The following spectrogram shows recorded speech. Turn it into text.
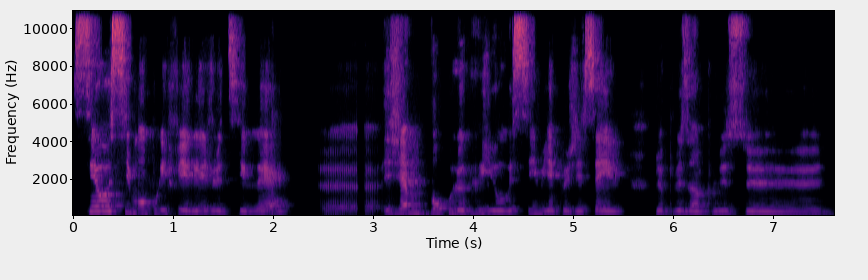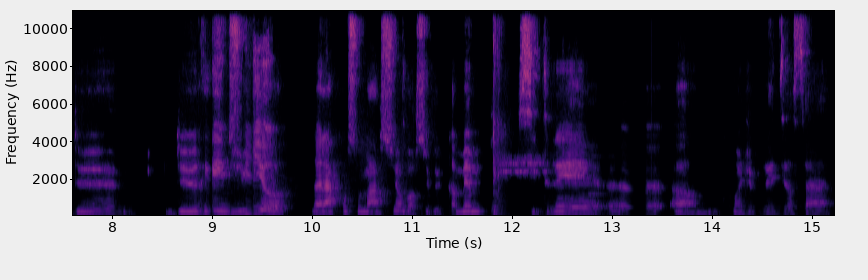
c'est aussi mon préféré, je dirais. Euh, j'aime beaucoup le griot aussi, bien que j'essaye de plus en plus euh, de, de réduire dans la consommation parce que quand même, c'est très, euh, comment je pourrais dire ça,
